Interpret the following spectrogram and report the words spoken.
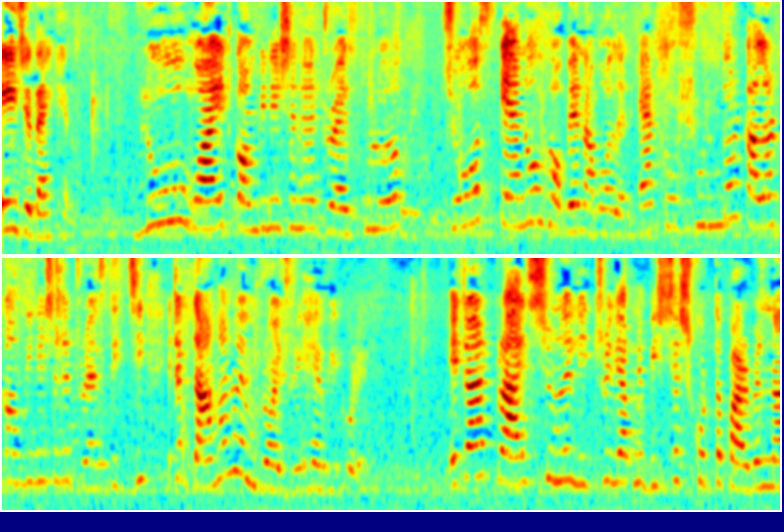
এই যে দেখেন ব্লু হোয়াইট কম্বিনেশনের ড্রেসগুলো জোস কেন হবে না বলেন? এত সুন্দর কালার কম্বিনেশনের ড্রেস দিচ্ছি। এটা দামানো এমব্রয়ডারি হেভি করে। এটার প্রাইস শুনলে লিটারেলি আপনি বিশ্বাস করতে পারবেন না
